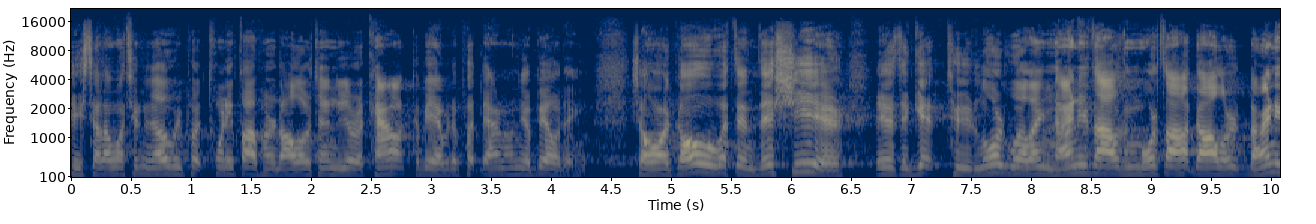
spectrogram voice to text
He said, I want you to know we put $2,500 into your account to be able to put down on your building. So, our goal within this year is to get to, Lord willing, 90,000 more dollars, 90,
